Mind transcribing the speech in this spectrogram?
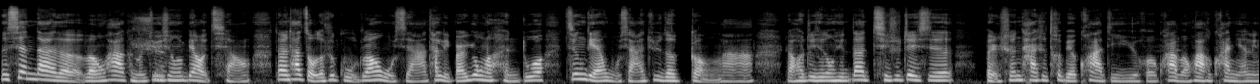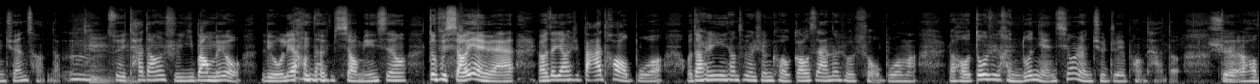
那现代的文化可能地域性会比较强，但是它走的是古装武侠，它里边用了很多经典武侠剧的的梗啊，然后这些东西，但其实这些本身它是特别跨地域和跨文化和跨年龄圈层的。嗯，所以他当时一帮没有流量的小明星，都不小演员，然后在央视八套播，我当时印象特别深刻，高三的时候首播嘛，然后都是很多年轻人去追捧他的，对，然后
